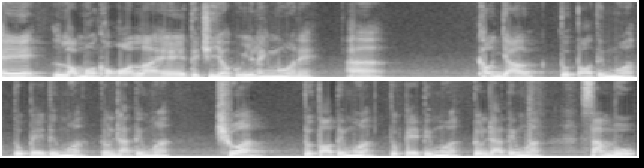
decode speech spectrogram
เอเราmuaของออนไลน์เอที่ชิโยกุอีเลงmua này à không giờ tụ tỏ tới mua tụ bé tới mua tụ trả tới mua chua tụ tỏ tới mua tụ bé tới mua tụ trả tới mua sám vụ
